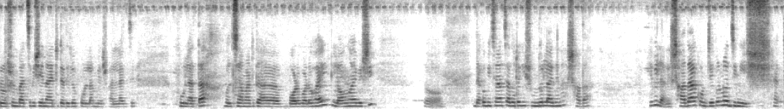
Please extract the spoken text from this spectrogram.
রসুন বাচ্চা পিসি নাইটিটা দিল পড়লাম বেশ ভালো লাগছে। ফুল হাতা, বলছে আমার বড় বড় হয়, লং হয় বেশি। তো দেখো বিছানার চাদরটা কি সুন্দর লাগে না, সাদা। হেভি লাগে, সাদা যে কোনো জিনিস, এত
